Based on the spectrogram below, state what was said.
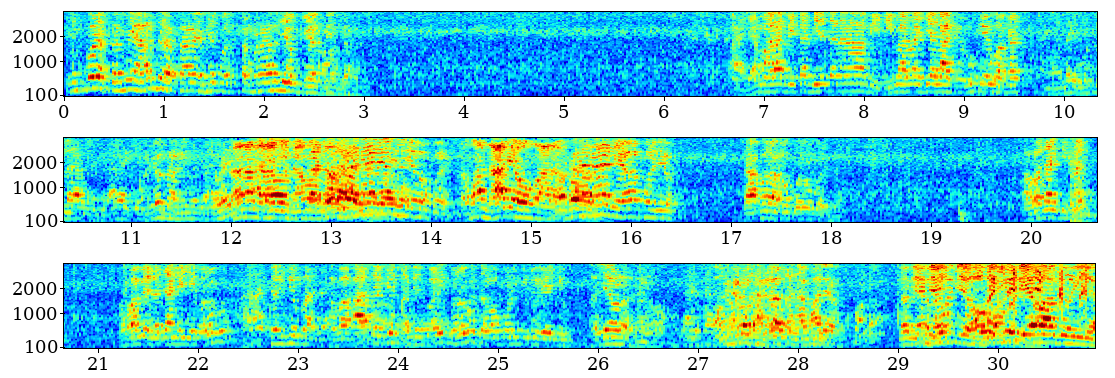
એમ કરો તમે આવજો તારે અમે પછી તમને દેવું ઘેર આજે મારા બેટા બે જણા વિધિ મારવા ગયા લાગે હું કેવું આકાશ? મને એવું લાગે ના, ના, ના ના ના ના હોય, ના ના, ના, ના, લેવા પડે. તમારે ના લેવા મારા. ના, ના, લેવા પડે. રાખો રાખો બરોબર છે. હવાદાર કિશન હવે મેં રજા લઈએ બરોબર? આચરજો ચલજો પાછા. હવે આચરજો તબિયત પડી બરોબર? દવા પડી બધું રહેજો.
